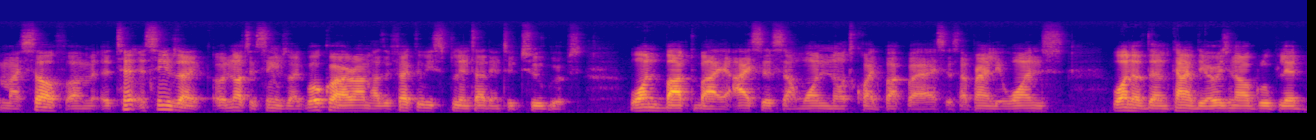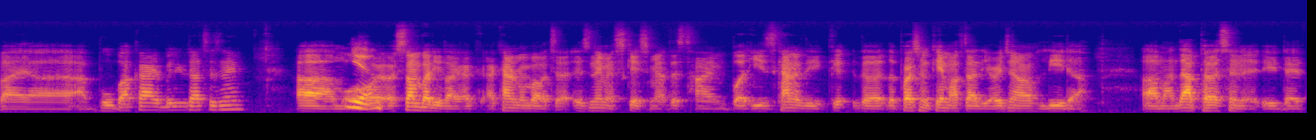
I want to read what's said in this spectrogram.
myself. Um, it, te- it seems like, or not, it seems like Boko Haram has effectively splintered into two groups, one backed by ISIS and one not quite backed by ISIS. Apparently, one's one of them, kind of the original group led by uh, Abu Bakr, I believe that's his name um, or, Yeah. or somebody like I, I can't remember what uh, his name escapes me at this time, but he's kind of the the the person who came after the original leader. Um, and that person, uh, they're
